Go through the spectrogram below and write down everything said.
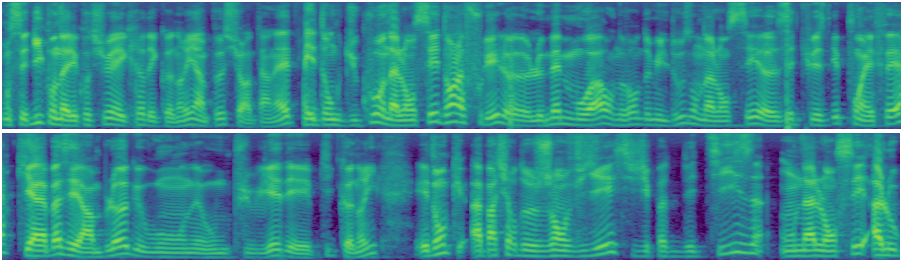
On s'est dit qu'on allait continuer à écrire des conneries un peu sur Internet, et donc du coup, on a lancé dans la foulée le, même mois, en novembre 2012, on a lancé euh, ZQSD.fr, qui à la base est un blog où on, publiait des petites conneries. Et donc, à partir de janvier, si j'ai pas de bêtises, on a lancé Allo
